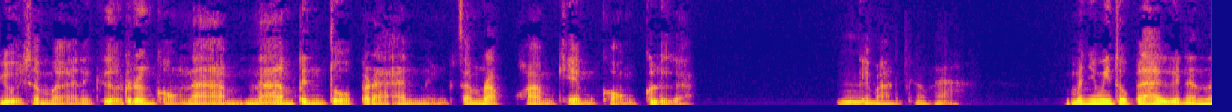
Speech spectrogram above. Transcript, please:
อยู่เสมอนั่นคือเรื่องของน้ำน้ำเป็นตัวแปรอันหนึ่งสำหรับความเค็มของเกลือโอเคปะเจ้าค่ะมันยังมีตัวแปรอื่นนั้น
